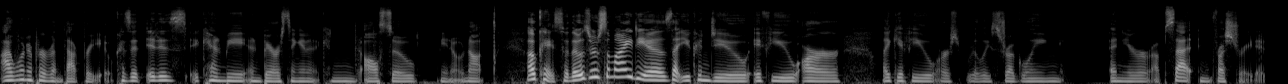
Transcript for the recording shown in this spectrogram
I want to prevent that for you because it, it is it can be embarrassing and it can also, you know, not Okay, so those are some ideas that you can do if you are like if you are really struggling and you're upset and frustrated.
